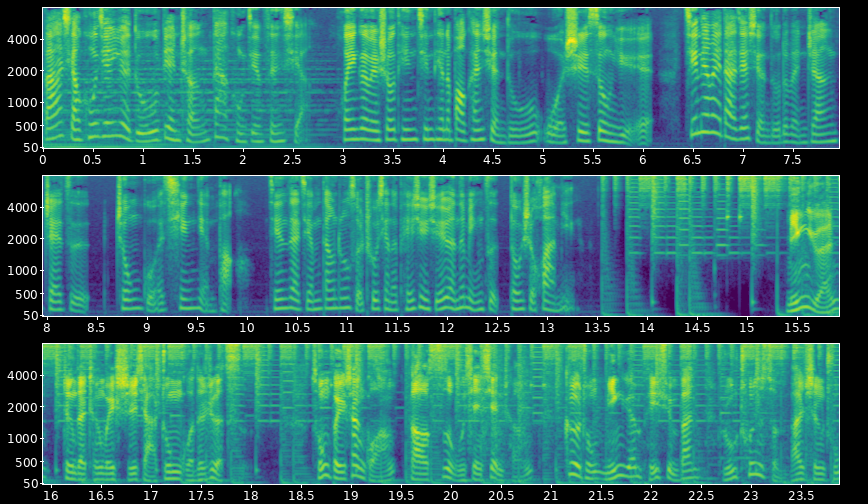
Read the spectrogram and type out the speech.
把小空间阅读变成大空间分享，欢迎各位收听今天的报刊选读，我是宋宇。今天为大家选读的文章摘自《中国青年报》。今天在节目当中所出现的培训学员的名字都是化名。名媛正在成为时下中国的热词，从北上广到四五线县城，各种名媛培训班如春笋般生出。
